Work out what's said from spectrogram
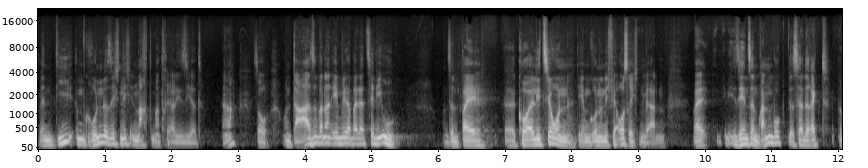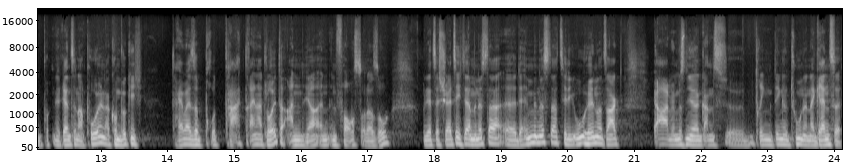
wenn die im Grunde sich nicht in Macht materialisiert? Ja? So. Und da sind wir dann eben wieder bei der CDU und sind bei äh, Koalitionen, die im Grunde nicht viel ausrichten werden. Weil wir sehen es in Brandenburg, das ist ja direkt eine Grenze nach Polen, da kommen wirklich teilweise pro Tag 300 Leute an, ja, in, in Forst oder so. Und jetzt stellt sich der Minister, äh, der Innenminister, CDU, hin und sagt, ja, wir müssen hier ganz äh, dringend Dinge tun an der Grenze.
